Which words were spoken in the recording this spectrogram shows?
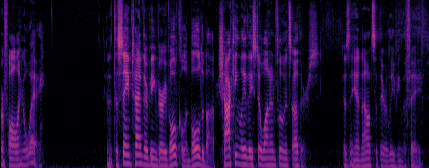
are falling away. And at the same time, they're being very vocal and bold about it. Shockingly, they still want to influence others as they announce that they're leaving the faith.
